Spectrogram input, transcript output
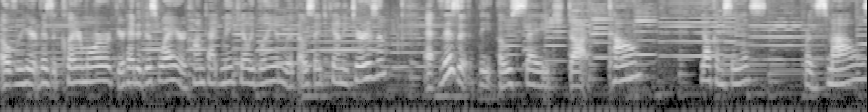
over here at Visit Claremore if you're headed this way, or contact me, Kelly Bland, with Osage County Tourism at visittheosage.com. Y'all come see us, where the smiles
